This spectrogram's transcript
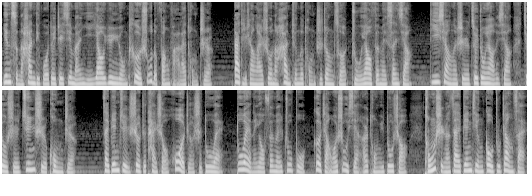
因此呢，汉帝国对这些蛮夷要运用特殊的方法来统治。大体上来说呢，汉廷的统治政策主要分为三项。第一项呢，是最重要的项，就是军事控制，在边郡设置太守或者是都尉，都尉呢又分为诸部，各掌握数县而统于都守。同时呢，在边境构筑障塞，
